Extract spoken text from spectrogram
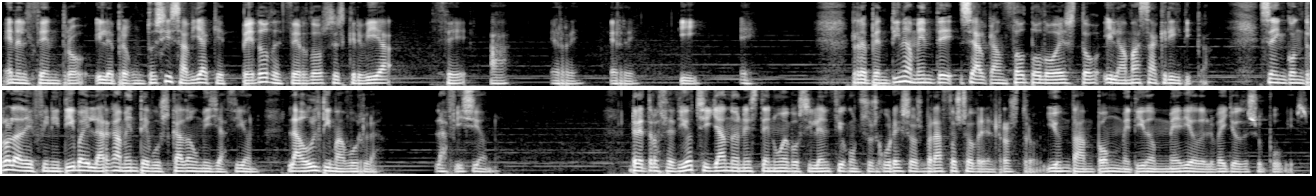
en el centro y le preguntó si sabía que pedo de cerdo se escribía C-A-R-R-I-E. Repentinamente se alcanzó todo esto y la masa crítica. Se encontró la definitiva y largamente buscada humillación, la última burla, la fisión retrocedió chillando en este nuevo silencio con sus gruesos brazos sobre el rostro y un tampón metido en medio del vello de su pubis.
